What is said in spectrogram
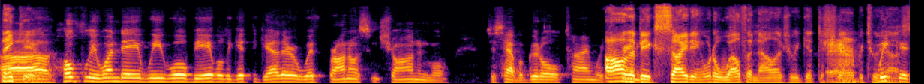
Thank you. Uh, hopefully, one day we will be able to get together with Bronis and Sean, and we'll just have a good old time with. Oh, training. that'd be exciting! What a wealth of knowledge we get to share yeah. between we us. Could,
